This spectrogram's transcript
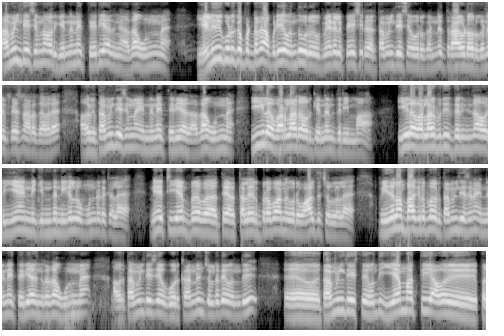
தமிழ் தேசியம்னா அவருக்கு என்னென்னே தெரியாதுங்க. அதான் உண்மை. எழுதி கொடுக்கப்பட்டதை அப்படியே வந்து ஒரு மேடையில் பேசிட்டார். தமிழ் தேசிய ஒரு கண்ணு திராவிட ஒரு கண்ணு பேசினாரே தவிர அவருக்கு தமிழ் தேசியம்னா என்னன்னே தெரியாது. அதான் உண்மை. ஈழ வரலாறு அவருக்கு என்னன்னு தெரியுமா? ஈழ வரலாறு பற்றி தெரிஞ்சுதான் அவர் ஏன் இன்னைக்கு இந்த நிகழ்வு முன்னெடுக்கலை? நேற்று ஏன் பிரப தே- தலைவர் பிரபான்னு ஒரு வாழ்த்து சொல்லலை? இப்போ இதெல்லாம் பார்க்குறப்ப அவர் தமிழ் தேசம்னா என்னன்னே தெரியாதுங்கிறதா உண்மை. அவர் தமிழ் தேசிய ஒரு கண்ணுன்னு சொல்கிறதே வந்து தமிழ் தேசியத்தை வந்து ஏமாற்றி அவர் இப்போ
